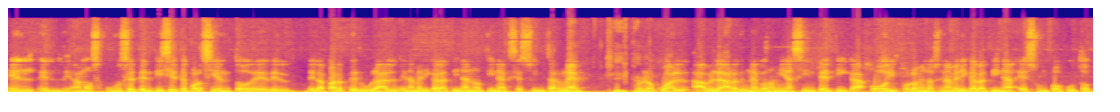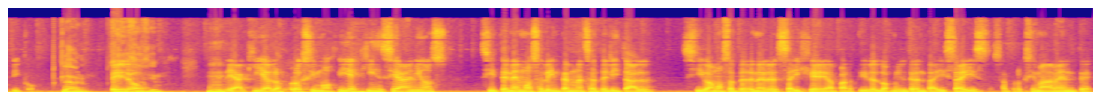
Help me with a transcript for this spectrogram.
el, digamos, un 77% de, de, la parte rural en América Latina no tiene acceso a Internet, con lo cual hablar de una economía sintética hoy, por lo menos en América Latina, es un poco utópico. Claro. Pero de aquí a los próximos 10, 15 años, si tenemos el Internet satelital, si vamos a tener el 6G a partir del 2036 aproximadamente,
